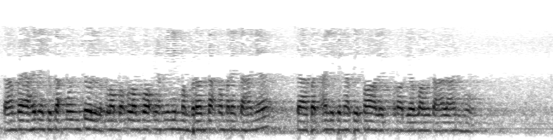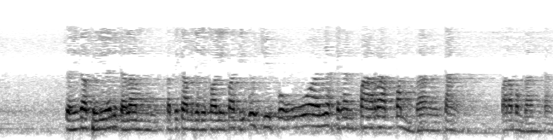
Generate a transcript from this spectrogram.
Sampai akhirnya juga muncul kelompok-kelompok yang ingin memberontak pemerintahannya sahabat Ali bin Abi Thalib radhiyallahu taala anhu. Sehingga beliau ini dalam ketika menjadi khalifah diuji banyak dengan para pembangkang, para pembangkang.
